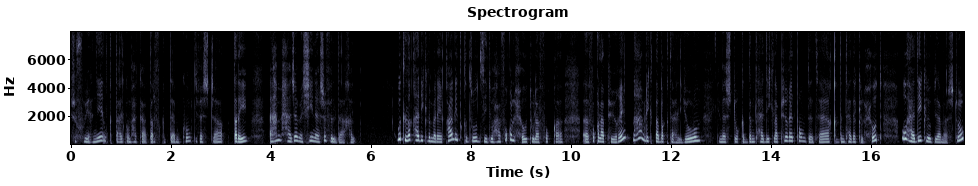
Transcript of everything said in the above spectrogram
شوفوا يعني نقطع لكم هكا طرف قدامكم كيفاش جا طري. أهم حاجة ماشي ناشف لداخل. وطلق هذيك المريقة اللي تقدروا تزيدوها فوق الحوت ولا فوق آه، فوق la purée هاوليك الطبق تاع اليوم. كما شفتوا قدمت هذيك la purée pomme de terre قدمت هذاك الحوت وهذيك لوبيا كيما شفتوا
